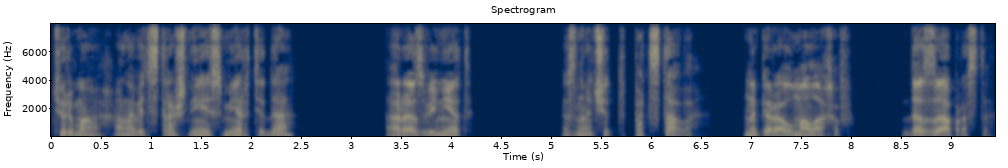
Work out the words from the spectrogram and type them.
Тюрьма, она ведь страшнее смерти, да? А разве нет? Значит, подстава, напирал Малахов. Да запросто.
